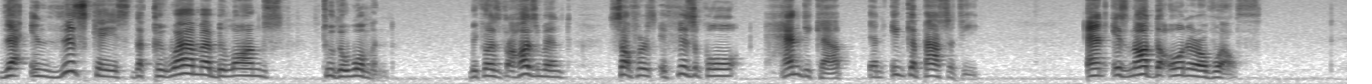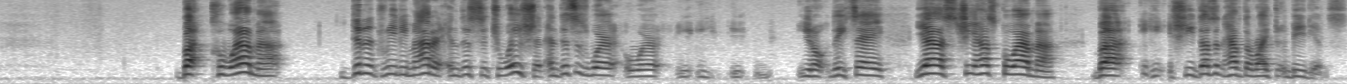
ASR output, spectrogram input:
that in this case the qiwama belongs to the woman because the husband suffers a physical handicap and incapacity and is not the owner of wealth. But qiwama didn't really matter in this situation and this is where where you know they say yes she has qiwama but he, she doesn't have the right to obedience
